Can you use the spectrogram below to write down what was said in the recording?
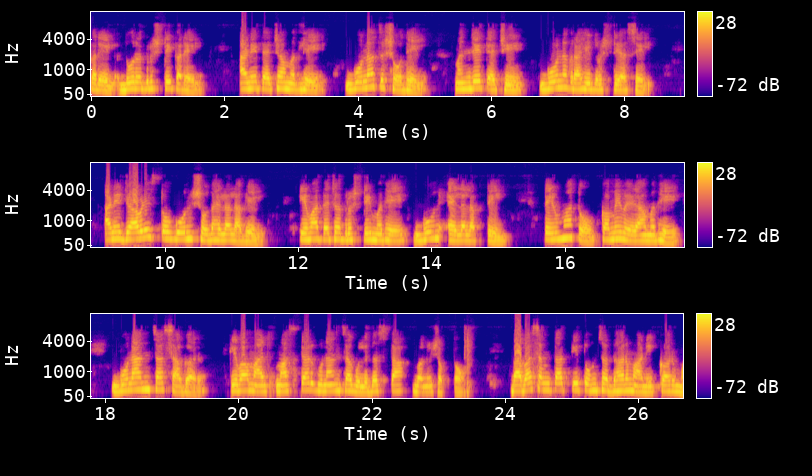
करेल दूरदृष्टी करेल आणि त्याच्यामधले गुणच शोधेल. म्हणजे त्याची गुणग्राही दृष्टी असेल. आणि ज्यावेळेस तो गुण शोधायला लागेल किंवा त्याच्या दृष्टीमध्ये गुण यायला लागतील तेव्हा तो कमी वेळामध्ये गुणांचा सागर किंवा मास्टर गुणांचा गुलदस्ता बनू शकतो. बाबा सांगतात की तुमचं धर्म आणि कर्म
